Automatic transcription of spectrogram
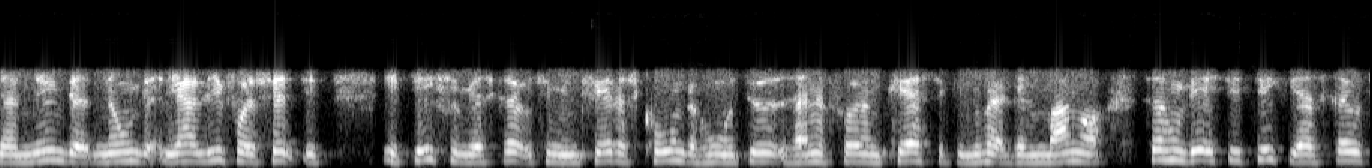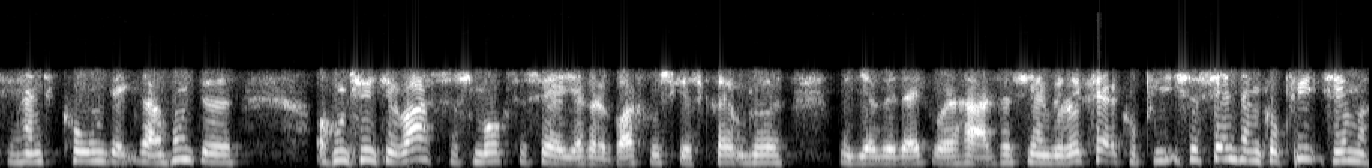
når nogen, der, nogen der, jeg har lige fået sendt et, et digt, som jeg skrev til min fætters kone, da hun var død. Han har fået en kæreste nu her gennem mange år. Så hun læst et digt, jeg har skrevet til hans kone, dengang hun døde. Og hun syntes, det var så smukt, så sagde jeg, jeg kan da godt huske, at jeg skrev noget, men jeg ved da ikke, hvor jeg har det. Så siger han, vil du ikke have en kopi? Så sendte han en kopi til mig.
